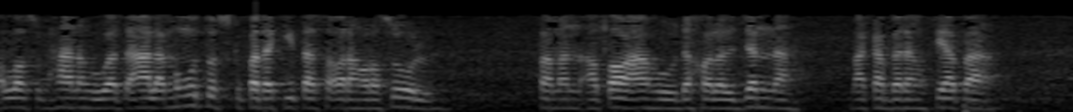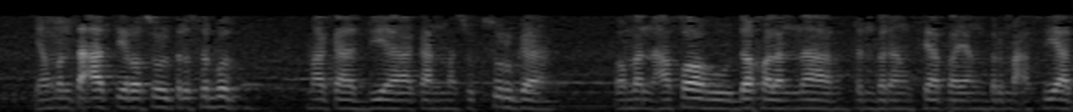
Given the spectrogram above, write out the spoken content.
Allah Subhanahu wa taala mengutus kepada kita seorang rasul. Faman ata'ahu dakhalal jannah, maka barang siapa yang mentaati rasul tersebut, maka dia akan masuk surga. Waman atahu dakhalan nar, dan barang siapa yang bermaksiat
